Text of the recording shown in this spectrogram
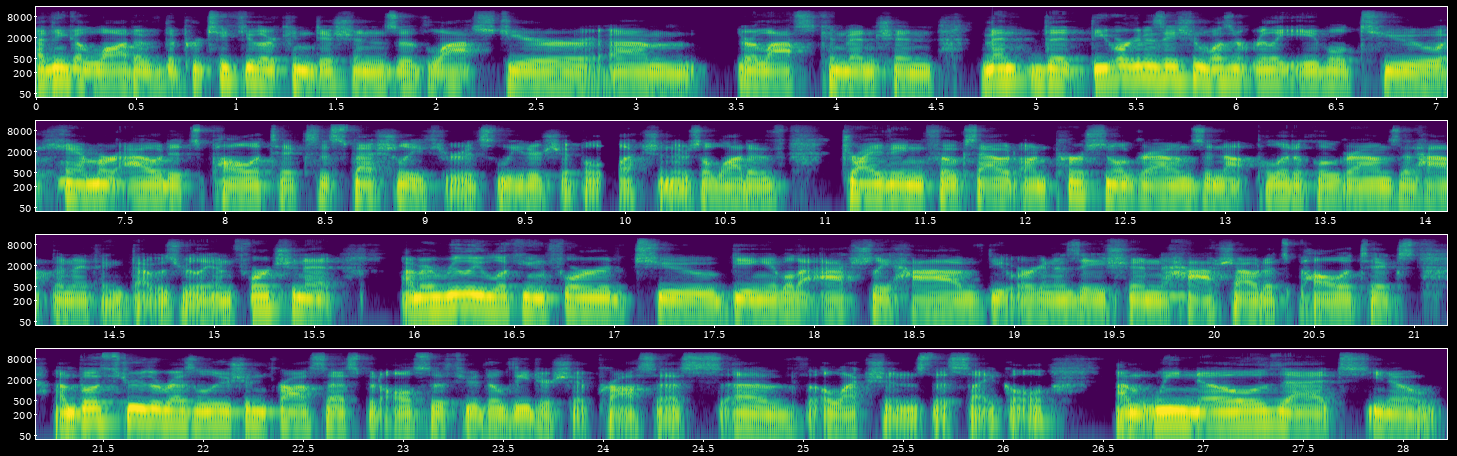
I think a lot of the particular conditions of last year um, or last convention meant that the organization wasn't really able to hammer out its politics, especially through its leadership election. There's a lot of driving folks out on personal grounds and not political grounds that happened. I think that was really unfortunate. I'm really looking forward to being able to actually have the organization hash out its politics, um, both through the resolution process, but also through the leadership process of elections this cycle. Um, we know that, you know,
